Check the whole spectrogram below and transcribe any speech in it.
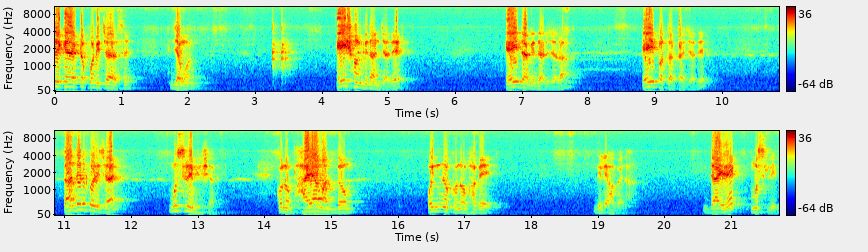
প্রত্যেকের একটা পরিচয় আছে, যেমন এই সংবিধান যাদের, এই দাবিদার যারা, এই পতাকা যাদের, তাদের পরিচয় মুসলিম হিসাবে। কোনো ভায়া মাধ্যম অন্য কোনোভাবে দিলে হবে না। ডাইরেক্ট মুসলিম।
